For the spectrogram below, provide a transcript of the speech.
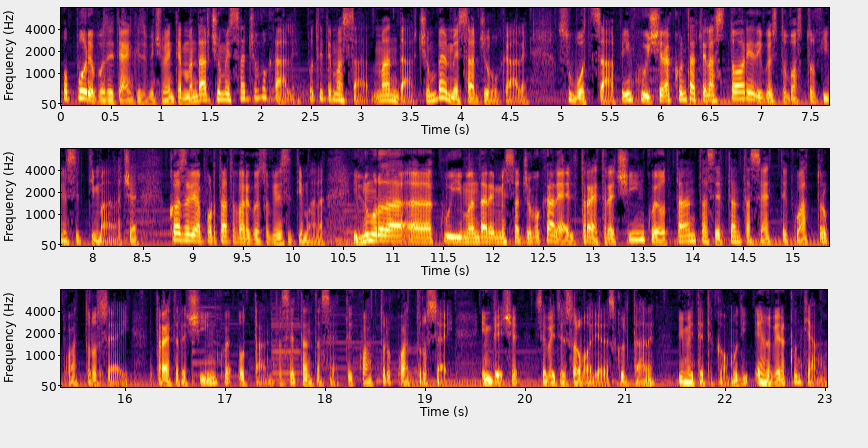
oppure potete anche semplicemente mandarci un messaggio messaggio vocale. Potete massa- mandarci un bel messaggio vocale su WhatsApp in cui ci raccontate la storia di questo vostro fine settimana, cioè cosa vi ha portato a fare questo fine settimana. Il numero da, a cui mandare il messaggio vocale è il 335 80 77 446. 335 80 77 446. Invece, se avete solo voglia di ascoltare, vi mettete comodi e noi vi raccontiamo.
